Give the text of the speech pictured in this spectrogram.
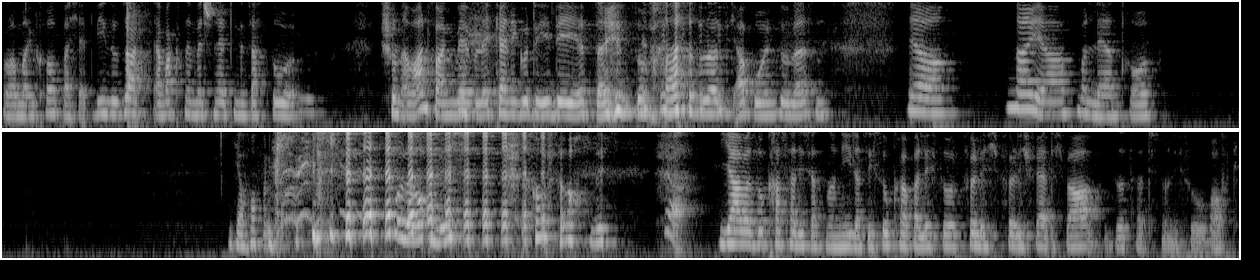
Oder mein Körper, ich hätte, wie du sagst, erwachsene Menschen hätten gesagt, so schon am Anfang wäre vielleicht keine gute Idee, jetzt dahin zu fahren oder sich abholen zu lassen. Ja, naja, man lernt draus. Ja, hoffentlich. Oder auch nicht. Oder auch nicht. Ja. Ja, aber so krass hatte ich das noch nie, dass ich so körperlich so völlig, völlig fertig war. Das hatte ich noch nicht so oft.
